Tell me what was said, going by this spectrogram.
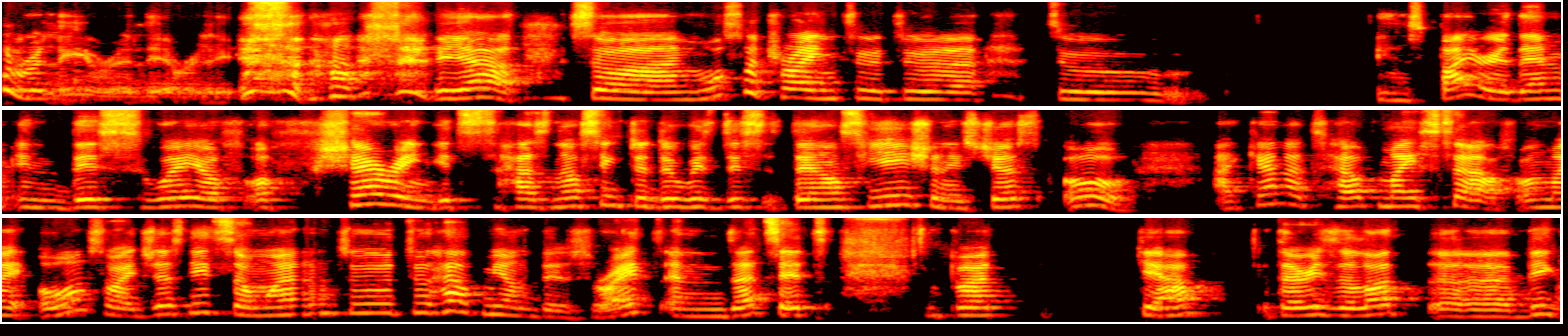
really really really yeah so i'm also trying to to uh, to inspire them in this way of of sharing. It has nothing to do with this denunciation. It's just oh i cannot help myself on my own so i just need someone to to help me on this right? And that's it. But yeah there is a lot uh, big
